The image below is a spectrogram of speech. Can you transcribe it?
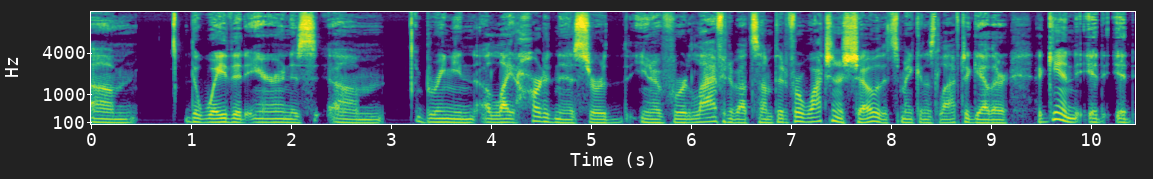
um, the way that Erin is um, bringing a lightheartedness, or you know, if we're laughing about something, if we're watching a show that's making us laugh together, again, it it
